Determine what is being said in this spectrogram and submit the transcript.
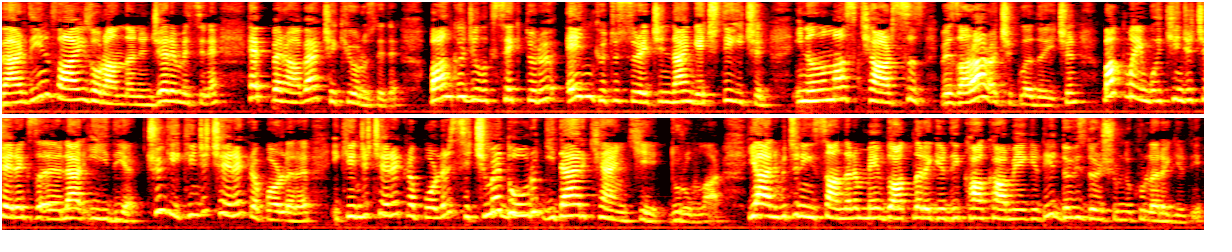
verdiğin faiz oranlarının ceremesini hep beraber çekiyoruz dedi. Bankacılık sektörü en kötü sürecinden geçtiği için, inanılmaz karsız ve zarar açıkladığı için bakmayın bu ikinci çeyrekler iyi diye. Çünkü ikinci çeyrek raporları, ikinci çeyrek raporları seçime doğru giderken ki durumlar. Yani bütün insanların mevduatlara girdiği, KKM'ye girdiği, döviz dönüşümlü kurlara girdiği.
